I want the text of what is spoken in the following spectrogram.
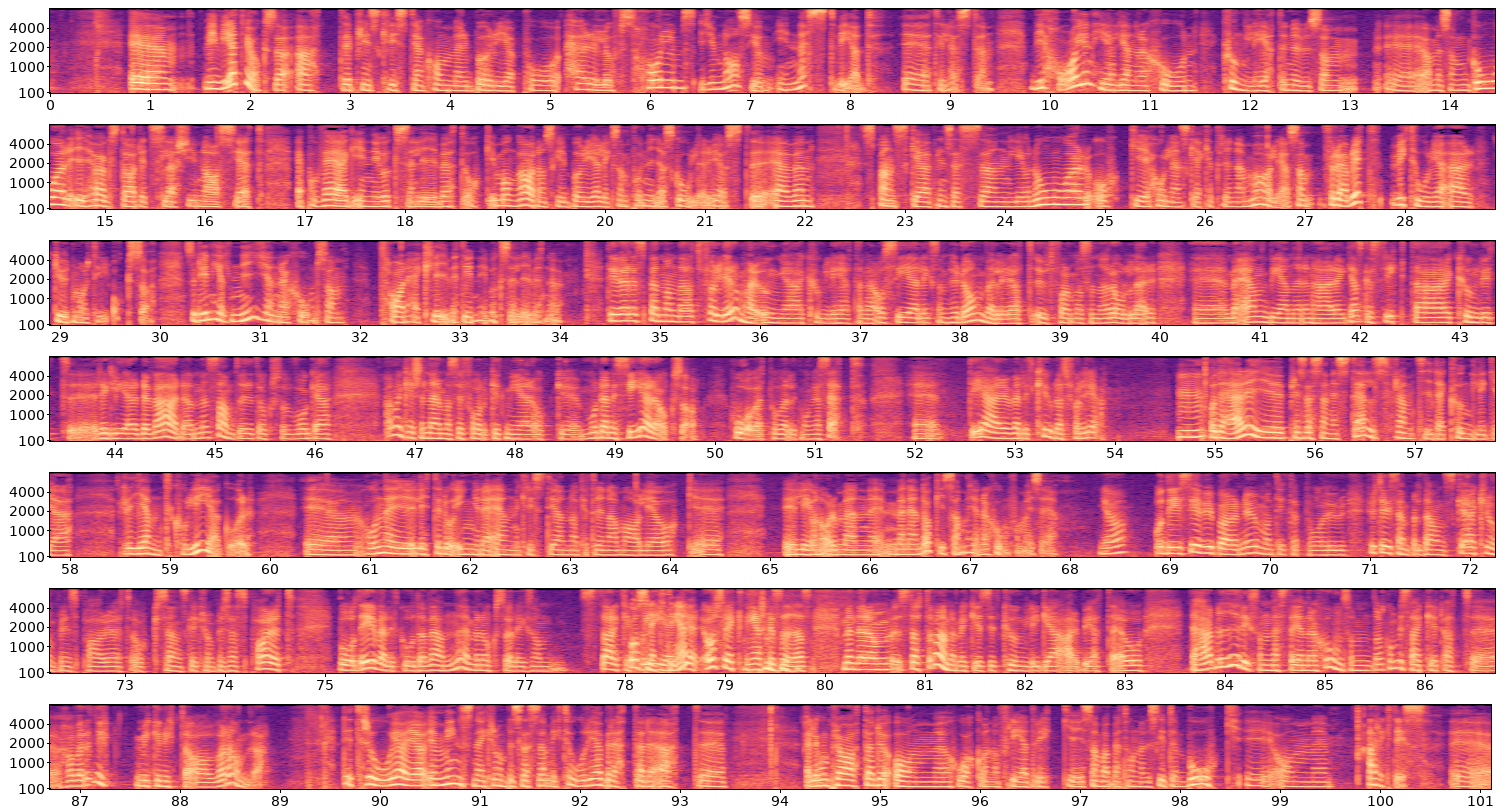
Eh, vi vet ju också att Eh, prins Christian kommer börja på Herlufsholms gymnasium i Nästved eh, till hösten. Vi har ju en hel generation kungligheter nu som, eh, ja, som går i högstadiet slash gymnasiet, är på väg in i vuxenlivet och många av dem ska ju börja liksom på nya skolor i höst. Eh, även spanska prinsessan Leonor och holländska Katarina Amalia, som för övrigt Victoria är gudmor till också. Så det är en helt ny generation som tar det här klivet in i vuxenlivet nu. Det är väldigt spännande att följa de här unga kungligheterna och se liksom hur de väljer att utforma sina roller eh, med en ben i den här ganska strikta kungligt eh, reglerade världen men samtidigt också våga ja, man kanske närma sig folket mer och eh, modernisera också hovet på väldigt många sätt. Det är väldigt kul att följa. Mm, och det här är ju prinsessan Estelles framtida kungliga regentkollegor. Eh, hon är ju lite då yngre än Christian och Katarina Amalia och eh, Leonor, men, men ändå i samma generation får man ju säga. Ja, och det ser vi bara nu om man tittar på hur, hur till exempel danska kronprinsparet och svenska kronprinsessparet både är väldigt goda vänner men också liksom starka och kollegor. Släktingar. Och släktingar ska sägas. Men där de stöttar varandra mycket i sitt kungliga arbete. Och det här blir ju liksom nästa generation som de kommer säkert att ha väldigt mycket nytta av varandra. Det tror jag. Jag, jag minns när kronprinsessan Victoria berättade att eh, eller hon pratade om Håkon och Fredrik i samband med att hon hade skrivit en bok eh, om eh, Arktis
